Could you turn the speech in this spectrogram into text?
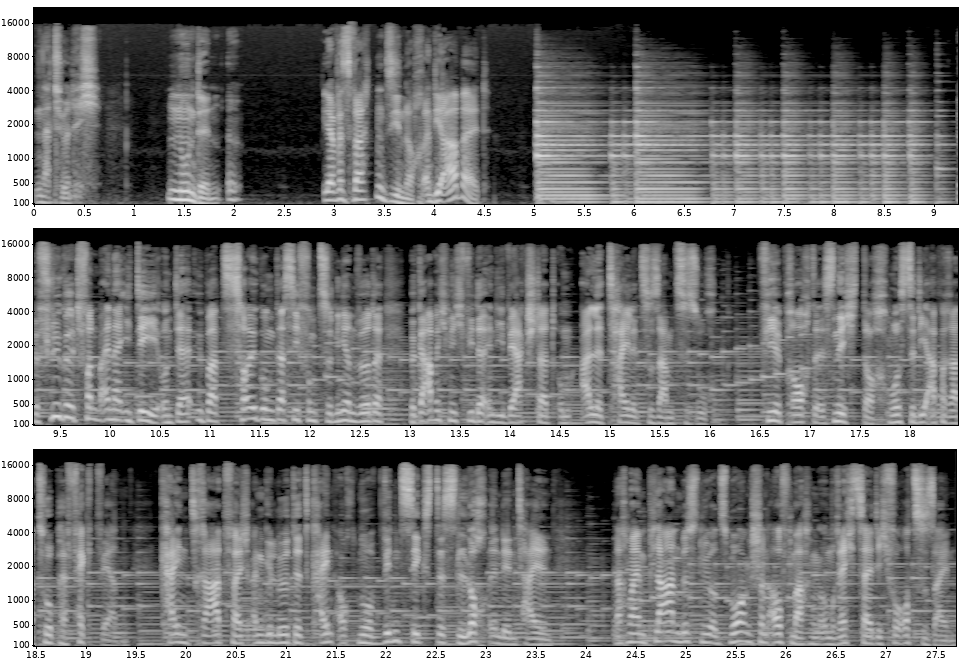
Natürlich. Nun denn. äh, Ja, was warten Sie noch? An die Arbeit? Beflügelt von meiner Idee und der Überzeugung, dass sie funktionieren würde, begab ich mich wieder in die Werkstatt, um alle Teile zusammenzusuchen. Viel brauchte es nicht, doch musste die Apparatur perfekt werden. Kein Draht falsch angelötet, kein auch nur winzigstes Loch in den Teilen. Nach meinem Plan müssten wir uns morgen schon aufmachen, um rechtzeitig vor Ort zu sein.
